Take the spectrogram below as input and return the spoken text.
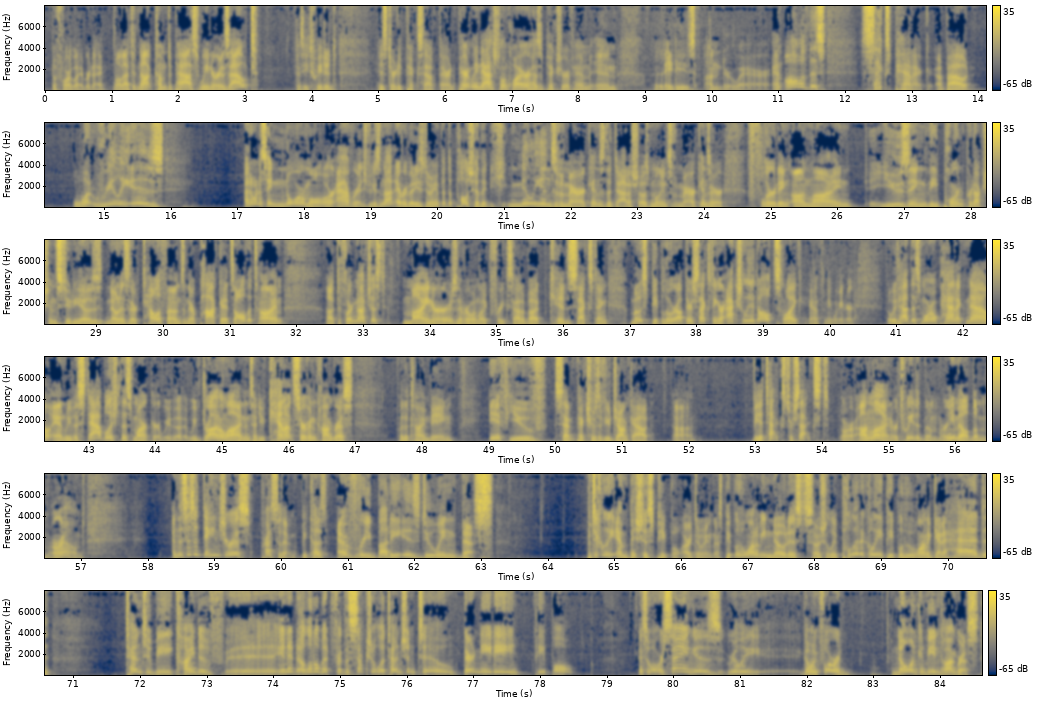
before Labor Day. Well, that did not come to pass. Weiner is out because he tweeted his dirty pics out there. And apparently, National Enquirer has a picture of him in ladies' underwear. And all of this sex panic about what really is. I don't want to say normal or average because not everybody's doing it, but the polls show that millions of Americans, the data shows millions of Americans are flirting online, using the porn production studios known as their telephones in their pockets all the time uh, to flirt. Not just minors. Everyone like freaks out about kids sexting. Most people who are out there sexting are actually adults, like Anthony Weiner. But we've had this moral panic now, and we've established this marker. We've uh, we've drawn a line and said you cannot serve in Congress for the time being if you've sent pictures of your junk out uh, via text or sext or online or tweeted them or emailed them around. And this is a dangerous precedent because everybody is doing this. Particularly ambitious people are doing this. People who want to be noticed socially, politically, people who want to get ahead tend to be kind of uh, in it a little bit for the sexual attention too. They're needy people. And so what we're saying is really going forward, no one can be in Congress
